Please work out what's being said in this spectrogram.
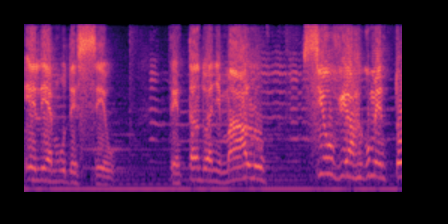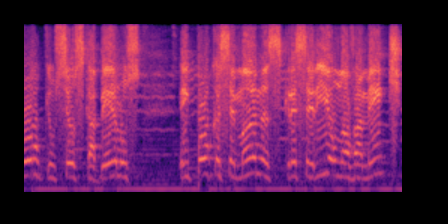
ele emudeceu. Tentando animá-lo, Silvia argumentou que os seus cabelos em poucas semanas cresceriam novamente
